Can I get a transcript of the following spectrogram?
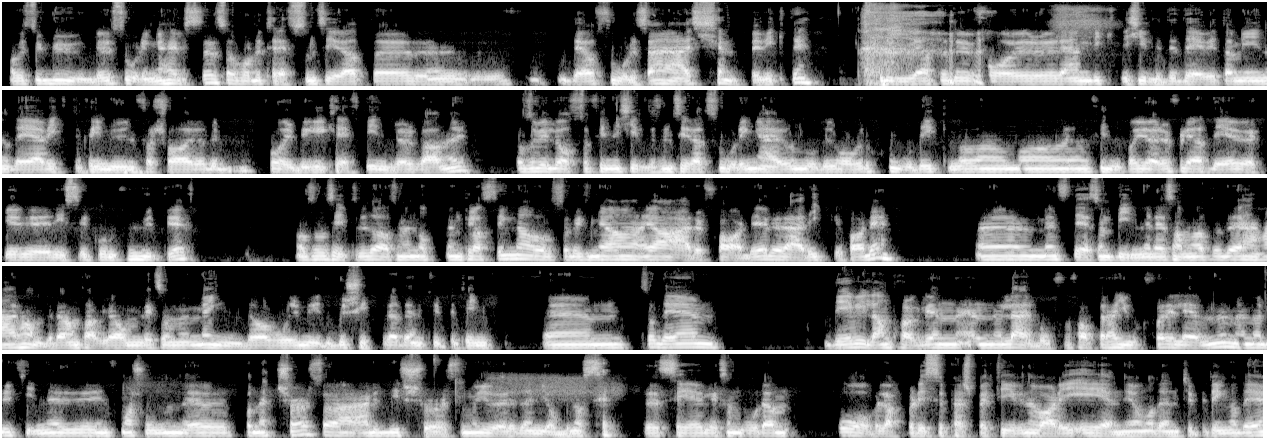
Og Hvis du googler soling og helse, så får du treff som sier at uh, det å sole seg er kjempeviktig. Fordi at du får, Det er en viktig kilde til D-vitamin, og det er viktig for immunforsvar, og det forebygger kreft i indre organer. Og så vil du også finne kilder som sier at soling er jo noe du overhodet ikke må, må, finne på å gjøre, fordi at det øker risikoen for hudkreft. Og så sitter du da som en åttendeklassing og så liksom ja, ja, er det farlig eller er det ikke farlig? Uh, mens det som binder det sammen, at det her handler antagelig om liksom, mengde og hvor mye du beskytter deg, den type ting. Uh, så det, det ville antagelig en, en lærebokforfatter ha gjort for elevene, men når de finner informasjonen på nett sjøl, så er det de sjøl som må gjøre den jobben og sette, se liksom hvordan overlapper disse perspektivene, hva er de enige om og den type ting. og det,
